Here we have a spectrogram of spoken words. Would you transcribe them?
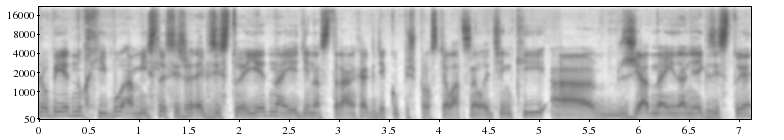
robí jednu chybu a myslí si, že existuje jedna jediná stránka, kde kúpiš proste lacné letenky a žiadna iná neexistuje.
